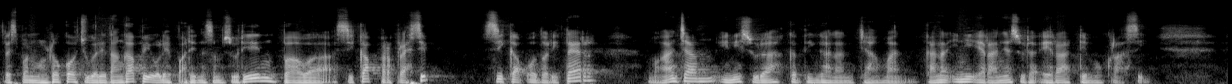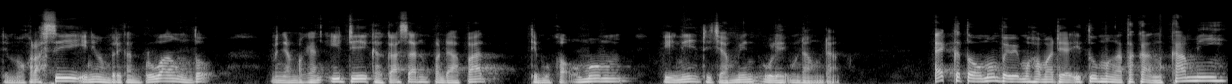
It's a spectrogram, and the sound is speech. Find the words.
respon Muldoko juga ditanggapi oleh Pak Dina Samsudin bahwa sikap represif sikap otoriter mengancam ini sudah ketinggalan zaman karena ini eranya sudah era demokrasi. Demokrasi ini memberikan peluang untuk menyampaikan ide, gagasan, pendapat di muka umum ini dijamin oleh undang-undang. Ek Ketua Umum PP Muhammadiyah itu mengatakan, kami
